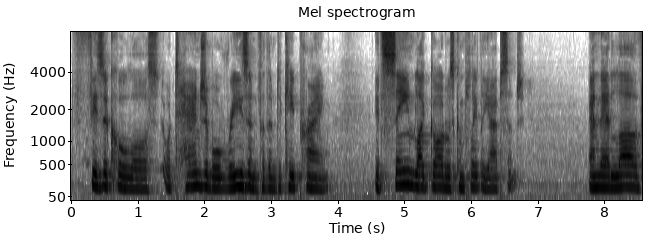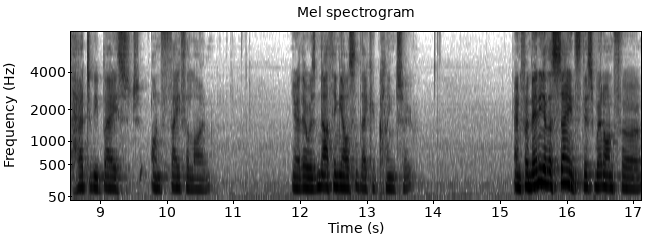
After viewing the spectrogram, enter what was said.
physical or or tangible reason for them to keep praying. It seemed like God was completely absent, and their love had to be based on faith alone. You know, there was nothing else that they could cling to. And for many of the saints, this went on for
